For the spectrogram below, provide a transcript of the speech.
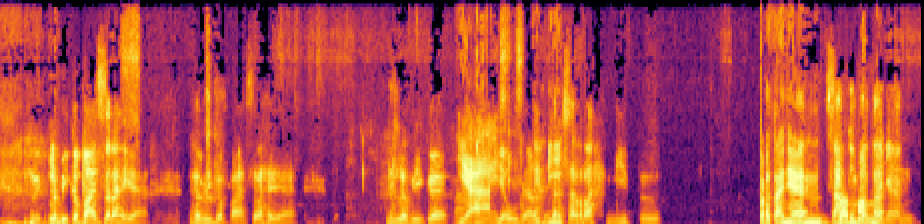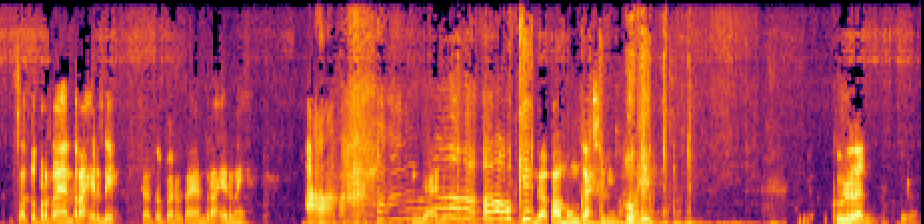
Lebih ke pasrah ya. Lebih ke pasrah ya. Lebih ke Ya, Oke, ya Jadi- terserah gitu. Pertanyaan Nggak, satu Bambang pertanyaan satu pertanyaan terakhir deh. Satu pertanyaan terakhir nih. Ah, Enggak dong. ah, Oke. Enggak pamungkas ini. Mas. Oke. Kurang, kurang.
